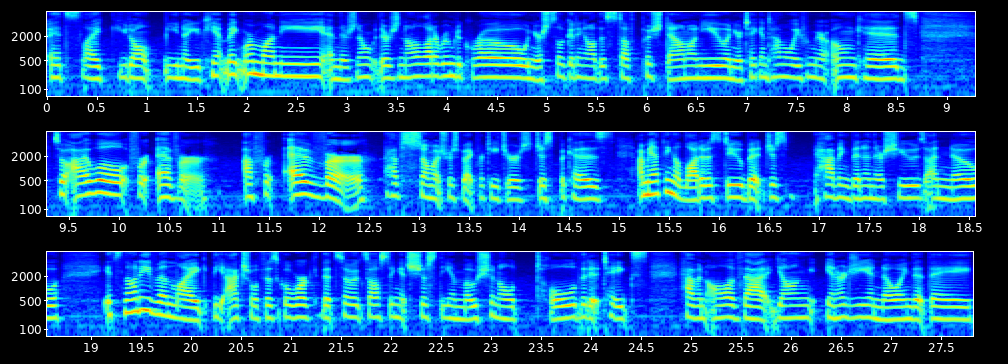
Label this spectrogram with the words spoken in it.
it's like you don't you know you can't make more money and there's no there's not a lot of room to grow and you're still getting all this stuff pushed down on you and you're taking time away from your own kids. So i will forever I forever have so much respect for teachers just because I mean I think a lot of us do but just having been in their shoes I know it's not even like the actual physical work that's so exhausting. It's just the emotional toll that it takes having all of that young energy and knowing that they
